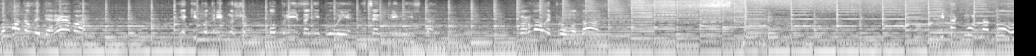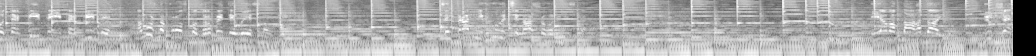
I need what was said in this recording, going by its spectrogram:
Попадали дерева, які потрібно, щоб обрізані були в центрі міста. Порвали провода. І так можна довго терпіти і терпіти, а можна просто зробити висновки. Центральні вулиці нашого міста. І я вам нагадаю, бюджет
